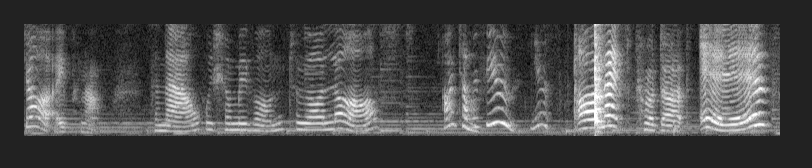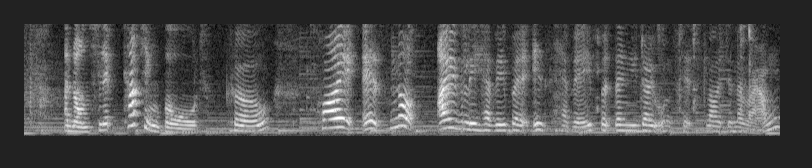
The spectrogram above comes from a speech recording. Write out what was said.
jar opener. So now we shall move on to our last Item. review. Yes. Our next product is A non-slip cutting board. cool. quite, it's not overly heavy, but it is heavy, but then you don't want it sliding around.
